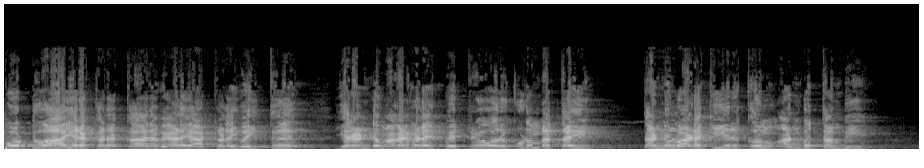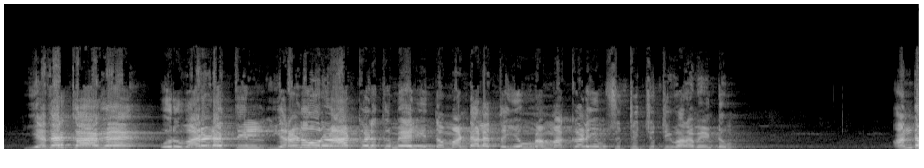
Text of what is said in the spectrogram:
போட்டு ஆயிரக்கணக்கான வேலையாட்களை வைத்து இரண்டு மகள்களை பெற்று ஒரு குடும்பத்தை தன்னுள் அன்பு தம்பி எதற்காக ஒரு வருடத்தில் இருநூறு நாட்களுக்கு மேல் இந்த மண்டலத்தையும் நம் மக்களையும் சுற்றி சுற்றி வர வேண்டும்? அந்த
